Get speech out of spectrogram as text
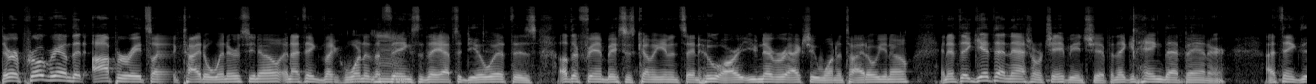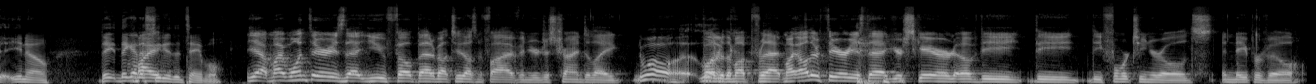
they're a program that operates like title winners. You know, and I think like one of Mm. the things that they have to deal with is other fan bases coming in and saying, "Who are you? You never actually won a title." You know, and if they get that national championship and they can hang that banner, I think that you know they they got My- a seat at the table. Yeah, my one theory is that you felt bad about 2005 and you're just trying to like Well, uh, butter look, them up for that. My other theory is that you're scared of the the the 14 year olds in Naperville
